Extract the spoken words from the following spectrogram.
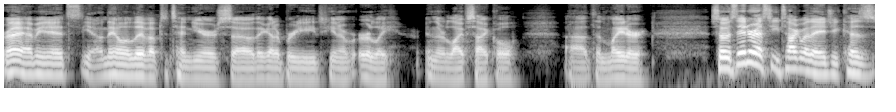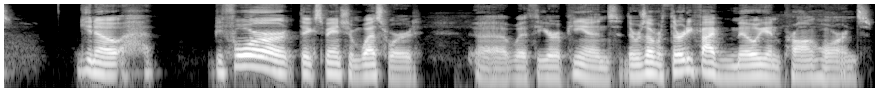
right. I mean, it's you know they only live up to ten years, so they got to breed you know early in their life cycle uh, than later. So it's interesting you talk about that, AG, because you know before the expansion westward uh, with Europeans, there was over 35 million pronghorns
